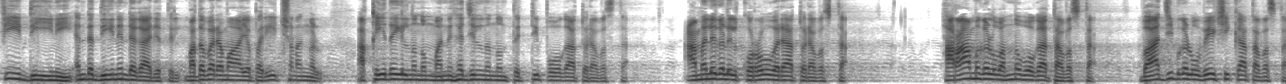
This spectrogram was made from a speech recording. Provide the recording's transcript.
ഫി ദീനി എന്റെ ദീനിന്റെ കാര്യത്തിൽ. മതപരമായ പരീക്ഷണങ്ങൾ അഖീദയിൽ നിന്നും മൻഹജിൽ നിന്നും തെറ്റിപ്പോകാത്തൊരവസ്ഥ. അമലുകളിൽ കുറവ് വരാത്തൊരവസ്ഥ. ഹറാമുകൾ വന്നു പോകാത്ത അവസ്ഥ വാജിബുകൾ ഉപേക്ഷിക്കാത്ത അവസ്ഥ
